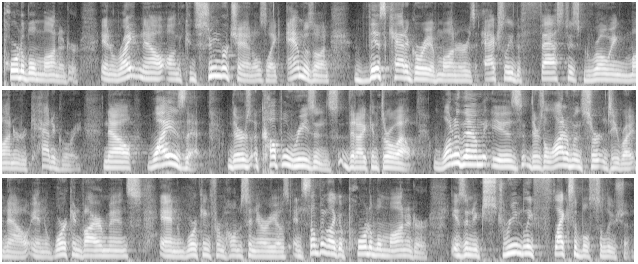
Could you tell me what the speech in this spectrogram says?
portable monitor. And right now on consumer channels like Amazon, this category of monitor is actually the fastest growing monitor category. Now, why is that? There's a couple reasons that I can throw out. One of them is there's a lot of uncertainty right now in work environments and working from home scenarios, and something like a portable monitor is an extremely flexible solution.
